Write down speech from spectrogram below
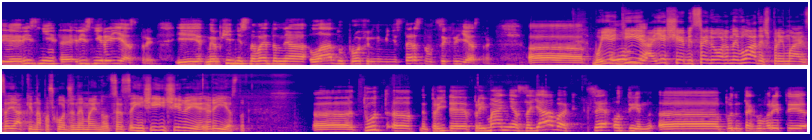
е, різні, е, різні реєстри і необхідність наведення ладу профільним міністерством в цих реєстрах. Е, Бо є по дії, а є ще місцеві органи влади ж приймають заявки на пошкоджене майно. Це с- інший інший ре- реєстр. Е, Тут е, при- приймання заявок це один, будемо так говорити,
